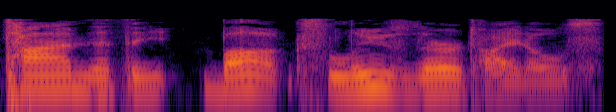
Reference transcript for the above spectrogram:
time that the Bucks lose their titles,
